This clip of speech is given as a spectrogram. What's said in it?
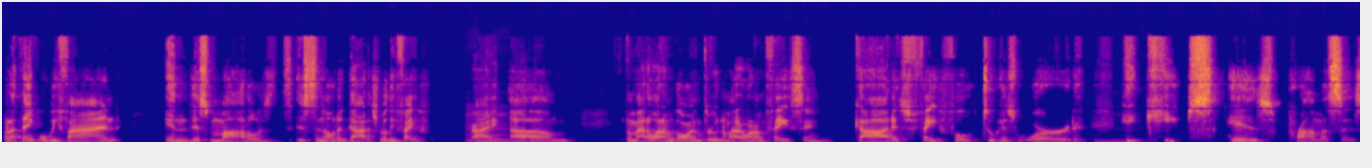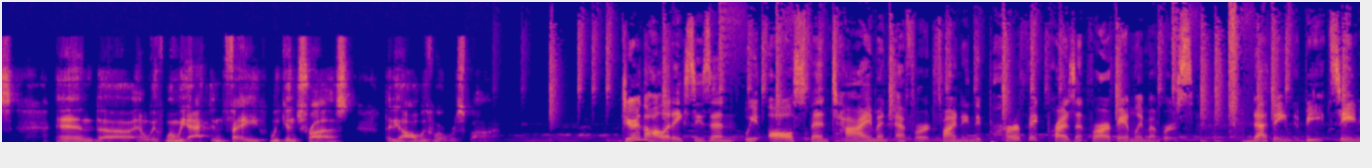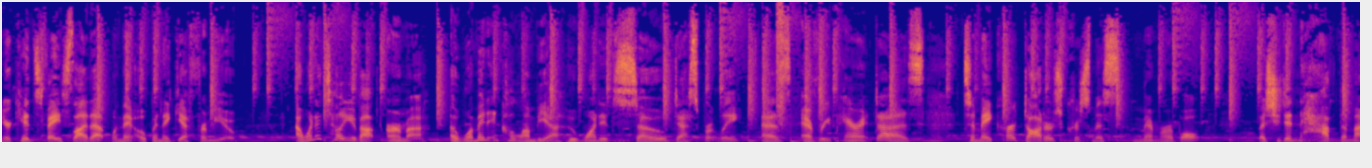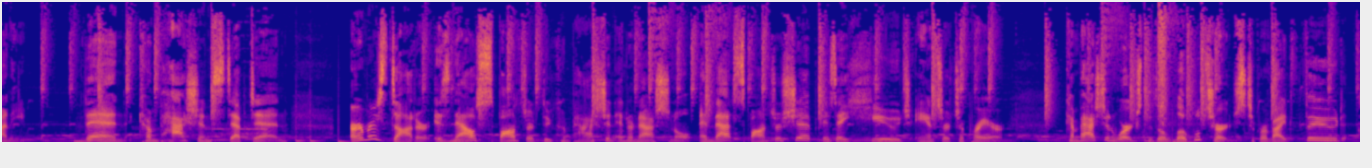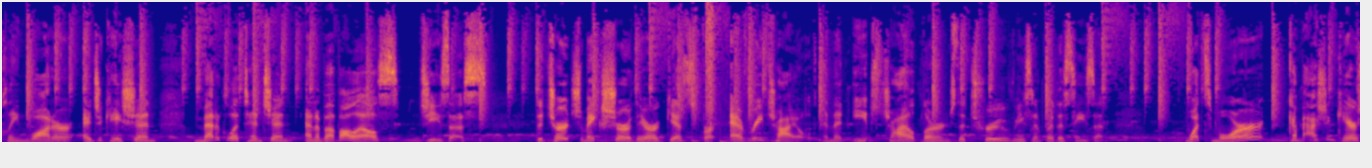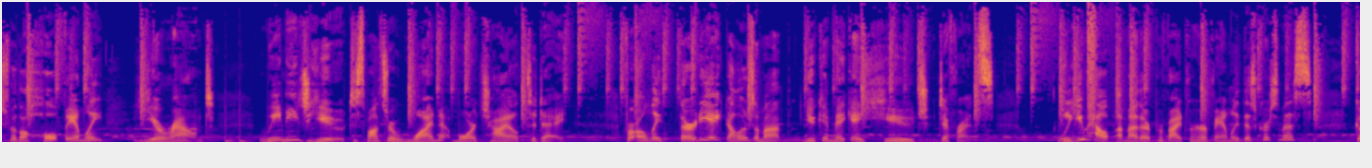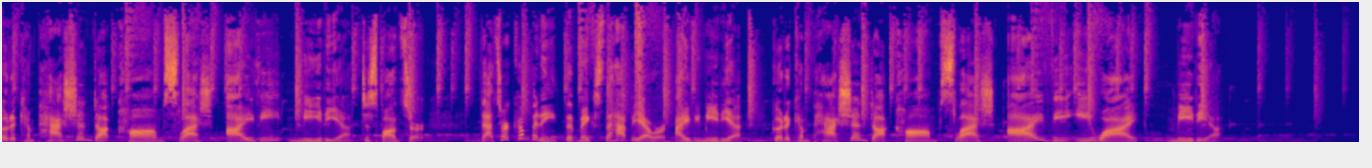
But I think what we find in this model is, is to know that God is really faithful, right? Um, no matter what I'm going through, no matter what I'm facing, God is faithful to his word. He keeps his promises. And, uh, and if, when we act in faith, we can trust that he always will respond. During the holiday season, we all spend time and effort finding the perfect present for our family members. Nothing beats seeing your kid's face light up when they open a gift from you. I want to tell you about Irma, a woman in Colombia who wanted so desperately, as every parent does, to make her daughter's Christmas memorable. But she didn't have the money. Then compassion stepped in. Irma's daughter is now sponsored through Compassion International, and that sponsorship is a huge answer to prayer. Compassion works through the local church to provide food, clean water, education, medical attention, and above all else, Jesus. The church makes sure there are gifts for every child and that each child learns the true reason for the season. What's more, Compassion cares for the whole family year round. We need you to sponsor one more child today. For only $38 a month, you can make a huge difference. Will you help a mother provide for her family this Christmas? Go to compassion.com slash Ivey Media to sponsor. That's our company that makes the happy hour, Ivey Media. Go to compassion.com slash I-V-E-Y media.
